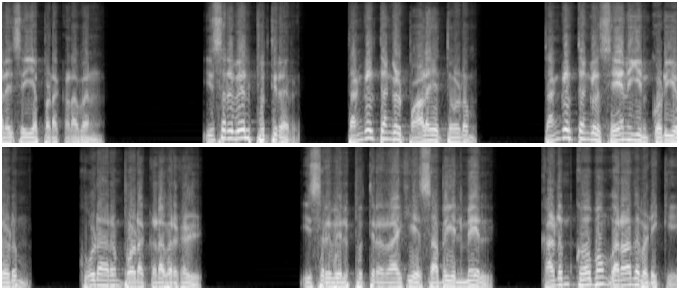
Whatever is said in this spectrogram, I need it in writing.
கொலை செய்யப்பட கடவன் இஸ்ரவேல் புத்திரர் தங்கள் தங்கள் பாளையத்தோடும் தங்கள் தங்கள் சேனையின் கொடியோடும் கூடாரம் போட கடவர்கள் இஸ்ரவேல் புத்திரராகிய சபையின் மேல் கடும் கோபம் வராதபடிக்கு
